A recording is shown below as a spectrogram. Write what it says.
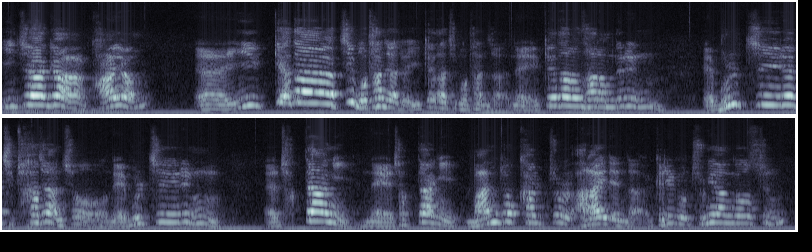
이자가 과연 에, 이 깨닫지 못한 자죠. 이 깨닫지 못한 자. 네, 깨달은 사람들은 에, 물질에 집착하지 않죠. 네, 물질은 에, 적당히, 네, 적당히 만족할 줄 알아야 된다. 그리고 중요한 것은 이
